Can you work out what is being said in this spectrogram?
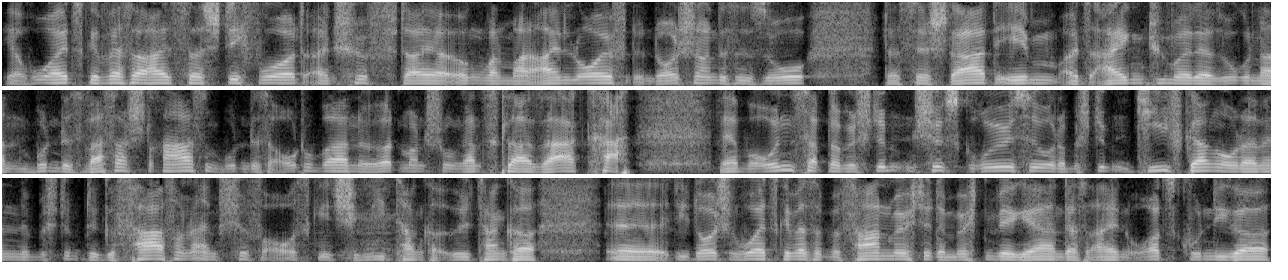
ja, Hoheitsgewässer heißt das Stichwort, ein Schiff da ja irgendwann mal einläuft. In Deutschland ist es so, dass der Staat eben als Eigentümer der sogenannten Bundeswasserstraßen, Bundesautobahnen, da hört man schon ganz klar sagt, ha, wer bei uns ab einer bestimmten Schiffsgröße oder bestimmten Tiefgang oder wenn eine bestimmte Gefahr von einem Schiff ausgeht, Chemietanker, Öltanker, äh, die deutschen Hoheitsgewässer befahren möchte, dann möchten wir gern, dass ein ortskundiger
